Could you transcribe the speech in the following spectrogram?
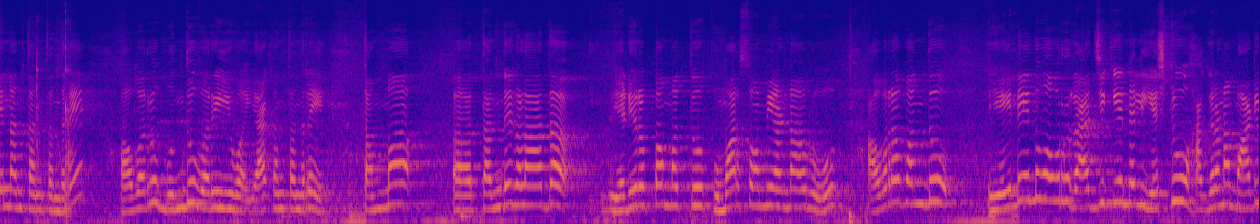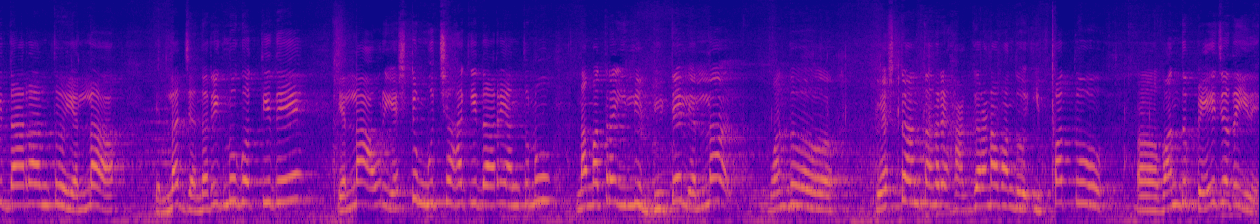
ಏನಂತಂತಂದರೆ ಅವರು ಮುಂದುವರಿಯುವ, ಯಾಕಂತಂದರೆ ತಮ್ಮ ತಂದೆಗಳಾದ ಯಡಿಯೂರಪ್ಪ ಮತ್ತು ಕುಮಾರಸ್ವಾಮಿ ಅಣ್ಣ ಅವರು ಅವರ ಒಂದು ಏನೇನು ಅವರು ರಾಜಕೀಯದಲ್ಲಿ ಎಷ್ಟು ಹಗರಣ ಮಾಡಿದ್ದಾರ ಅಂತೂ ಎಲ್ಲ ಎಲ್ಲ ಜನರಿಗೂ ಗೊತ್ತಿದೆ. ಎಲ್ಲ ಅವರು ಎಷ್ಟು ಮುಚ್ಚಿ ಹಾಕಿದ್ದಾರೆ ಅಂತಲೂ ನಮ್ಮ ಹತ್ರ ಇಲ್ಲಿ ಡೀಟೇಲ್ ಎಲ್ಲ ಒಂದು ಎಷ್ಟು ಅಂತಂದರೆ ಹಗರಣ ಒಂದು ಇಪ್ಪತ್ತು ಒಂದು ಪೇಜದ ಇದೆ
